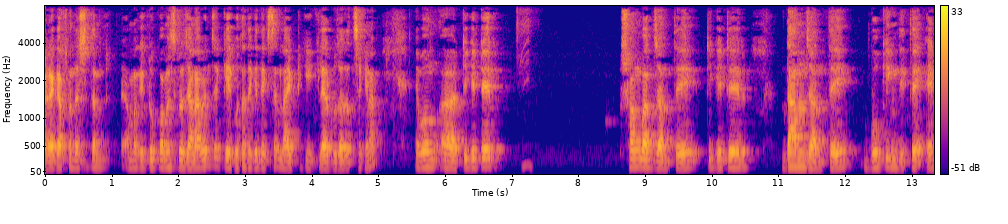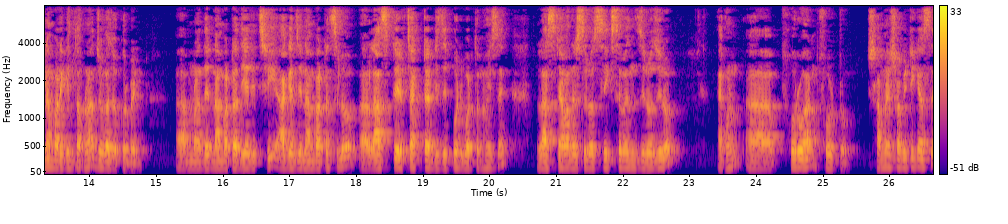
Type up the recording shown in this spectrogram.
এর আগে আপনাদের সাথে আমাকে একটু কমেন্টস করে জানাবেন যে কে কোথা থেকে দেখছেন লাইভটি কি ক্লিয়ার বোঝা যাচ্ছে কিনা। এবং টিকিটের সংবাদ জানতে, টিকিটের দাম জানতে বুকিং দিতে এই নাম্বারে কিন্তু আপনারা যোগাযোগ করবেন। আপনাদের নাম্বারটা দিয়ে দিচ্ছি। আগে যে নাম্বারটা ছিল লাস্টের চারটা ডিজিট পরিবর্তন হয়েছে। লাস্টে আমাদের ছিল সিক্স সেভেন জিরো জিরো এখন ফোর ওয়ান ফোর টু সামনে সবই ঠিক আছে।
